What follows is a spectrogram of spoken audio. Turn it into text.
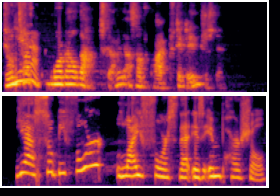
do you want yeah. to talk more about that? I think that sounds quite particularly interesting. Yeah. So, before life force that is impartial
